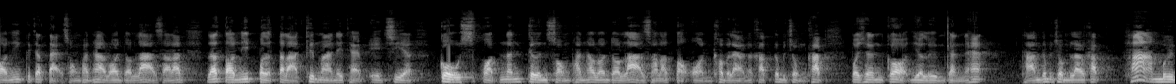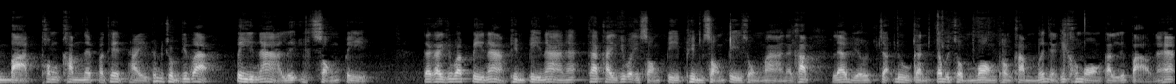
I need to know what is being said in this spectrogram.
ตอนนี้ก็จะแตะ 2,500 ดอลลาร์สหรัฐ แล้วตอนนี้เปิดตลาดขึ้นมาในแถบเอเชีย Gold Spot นั้นเกิน 2,500 ดอลลาร์สหรัฐต่อออนเข้าไปแล้วนะครับท่านผู้ชมครับ เพราะฉะนั้นก็อย่าลืมกันนะฮะ ถามท่านผู้ชมแล้วครับห้าหมื่นบาททองคำในประเทศไทยท่านผู้ชมคิดว่าปีหน้าหรืออีก 2 ปีถ้าใครคิดว่าปีหน้าพิมพ์ปีหน้านะถ้าใครคิดว่าอีก 2 ปีพิมพ์ 2 ปีส่งมานะครับแล้วเดี๋ยวจะดูกันท่านผู้ชมมองทองคำเหมือนอย่างที่เขามองกันหรือเปล่านะฮะ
